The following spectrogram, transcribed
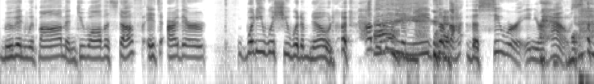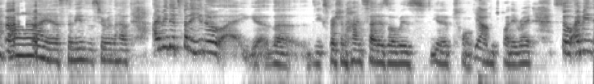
move in with mom and do all the stuff? It's are there what do you wish you would have known other than the needs of the, the sewer in your house? ah, yes, the needs of the sewer in the house. I mean, it's funny, you know, I, yeah, the the expression hindsight is always, you know, 20, yeah. 20, right? So, I mean,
